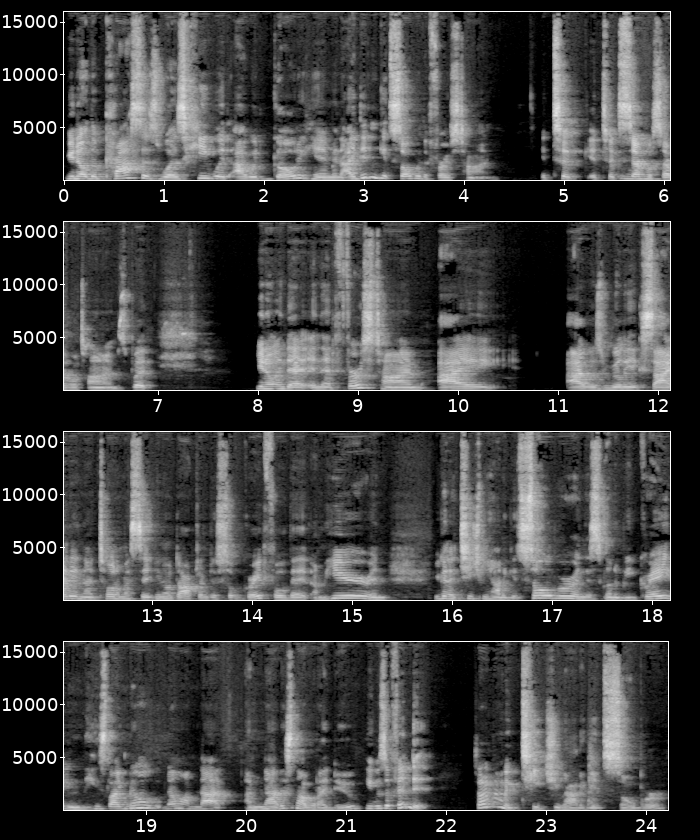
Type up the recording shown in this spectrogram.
you know, the process was he would, I would go to him and I didn't get sober the first time. It took, it took mm. several, several times, but, you know, in that, in that first time, I, I was really excited and I told him, I said, you know, doctor, I'm just so grateful that I'm here and you're going to teach me how to get sober and this is going to be great. And he's like, no, no, I'm not. I'm not. That's not what I do. He was offended. So I'm not going to teach you how to get sober.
